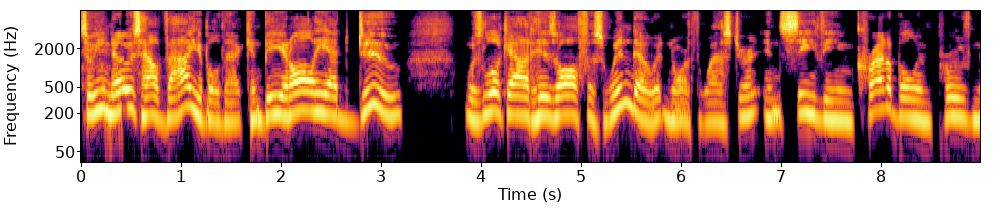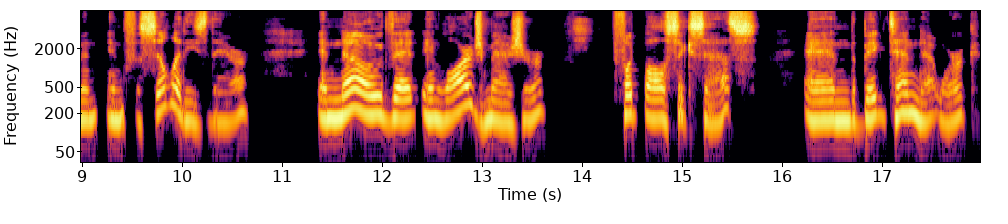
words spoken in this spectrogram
So he knows how valuable that can be. And all he had to do was look out his office window at Northwestern and see the incredible improvement in facilities there and know that in large measure, football success and the Big Ten network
